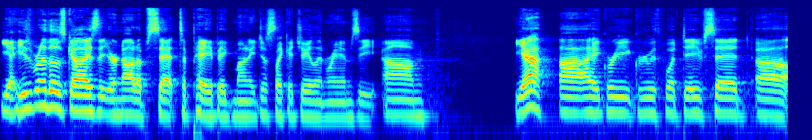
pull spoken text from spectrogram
yeah, he's one of those guys that you're not upset to pay big money, just like a Jalen Ramsey. Um, yeah, uh, I agree. Agree with what Dave said. Uh,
